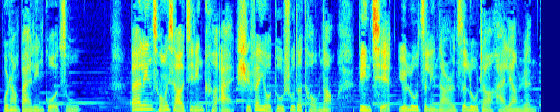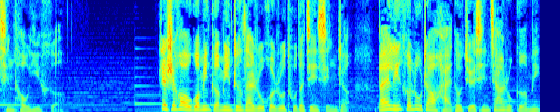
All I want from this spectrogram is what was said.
不让白灵裹足。白灵从小机灵可爱，十分有读书的头脑，并且与陆子霖的儿子陆兆海两人情投意合。这时候，国民革命正在如火如荼地进行着，白灵和陆兆海都决心加入革命，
